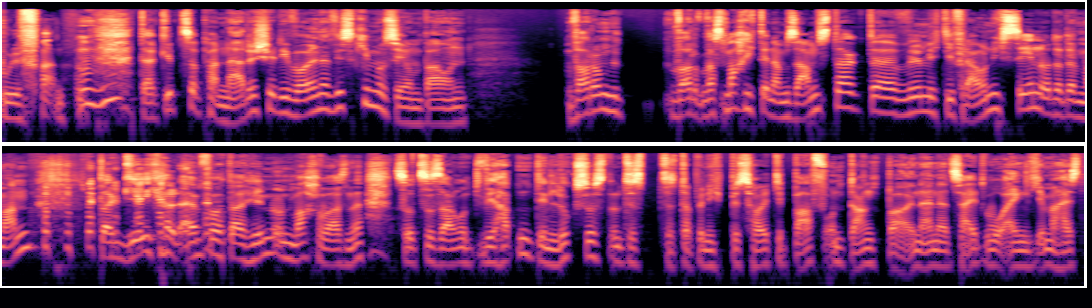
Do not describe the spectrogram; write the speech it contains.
cool fanden. Mhm. Da gibt's ein paar Narische, die wollen ein Whisky-Museum bauen. Warum was mache ich denn am Samstag? Da will mich die Frau nicht sehen oder der Mann. Da gehe ich halt einfach dahin und mache was, ne? Sozusagen. Und wir hatten den Luxus, und das, das, da bin ich bis heute baff und dankbar, in einer Zeit, wo eigentlich immer heißt,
